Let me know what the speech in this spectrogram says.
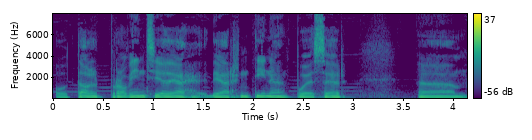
o tal provincia de, de Argentina, puede ser. Um,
